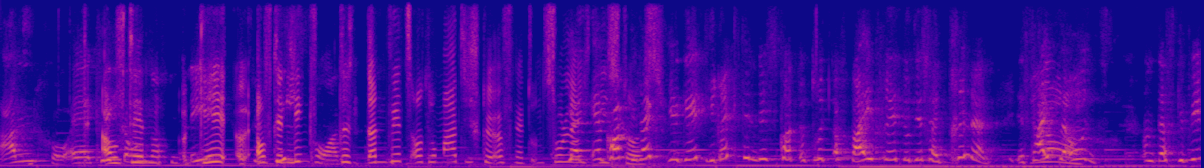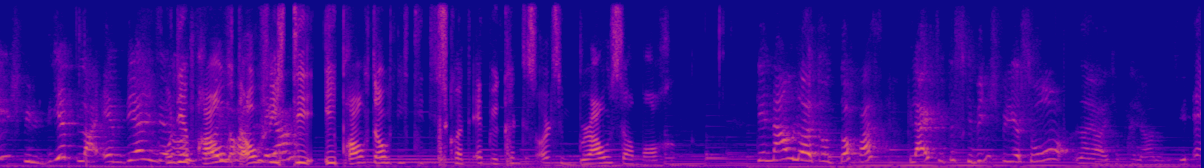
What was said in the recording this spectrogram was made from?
Anchor. Äh, klickt Auf den, unten auf den Link. auf den Link, Discord. das, dann wird es automatisch geöffnet und so Ja, leicht ihr ist kommt direkt, ihr geht direkt in Discord und drückt auf Beitreten und ihr seid drinnen. Ihr seid Ja. bei uns. Und das Gewinnspiel wird äh, werden wir Und ihr braucht auch erklären. nicht die, ihr braucht auch nicht die Discord-App, ihr könnt das alles im Browser machen. Genau, Leute, und noch was. Vielleicht wird das Gewinnspiel ja so. Naja, ich habe keine Ahnung, wie es wird.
